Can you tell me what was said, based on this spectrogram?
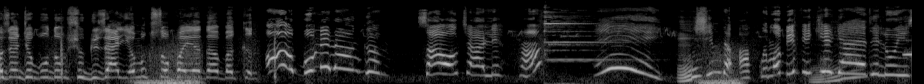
Az önce bulduğum şu güzel yamuk sopaya da bakın. Aa, bumerangım. Sağ ol Charlie. Ha? Hey! Şimdi aklıma bir fikir geldi Louis.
